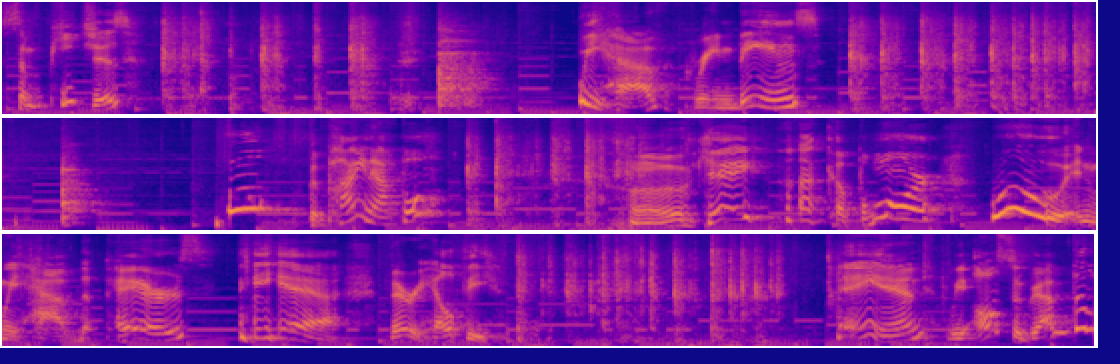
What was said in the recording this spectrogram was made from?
some peaches. We have green beans. Ooh, the pineapple. Okay, a couple more. Woo, and we have the pears. yeah, very healthy. And we also grabbed the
